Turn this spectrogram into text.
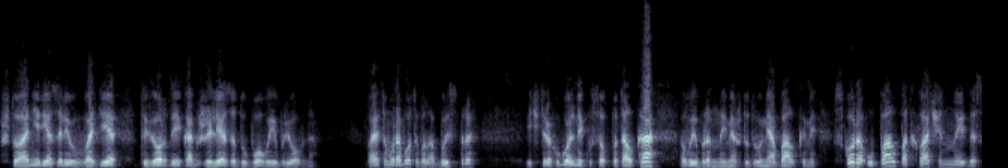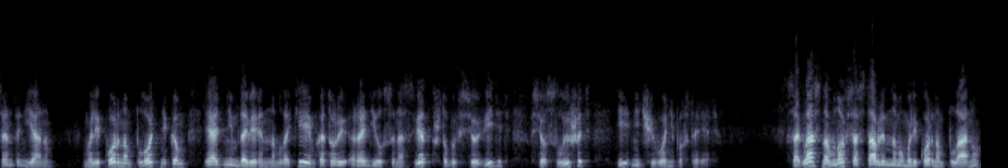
что они резали в воде твердые, как железо, дубовые бревна. Поэтому работа была быстрая, и четырехугольный кусок потолка, выбранный между двумя балками, скоро упал, подхваченный де Сент-Эньяном маликорным плотником и одним доверенным лакеем, который родился на свет, чтобы все видеть, все слышать и ничего не повторять. Согласно вновь составленному маликорным плану,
